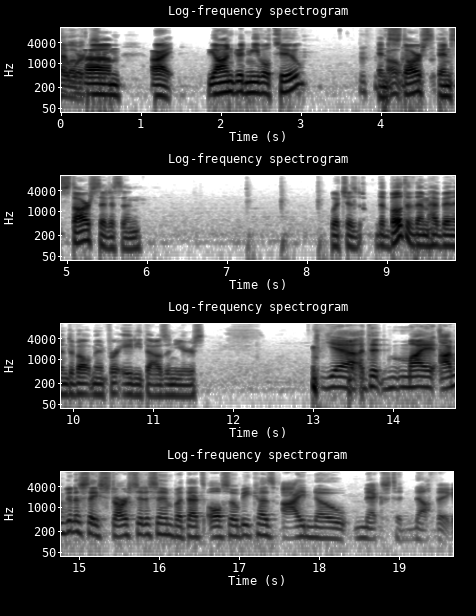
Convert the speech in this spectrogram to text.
I That love works. Um, all right, Beyond Good and Evil Two, and Oh. Star and Star Citizen, which is the both of them have been in development for eighty thousand years. Yeah, that my I'm gonna say Star Citizen, but that's also because I know next to nothing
